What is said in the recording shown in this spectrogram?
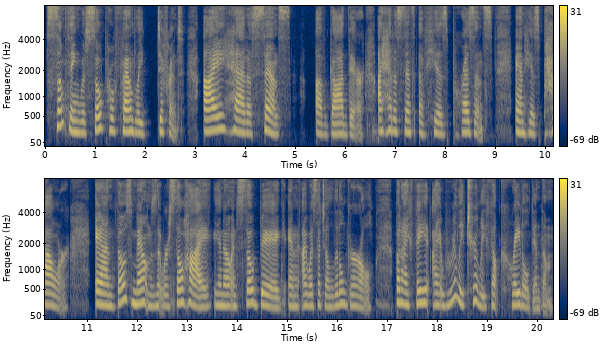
something was so profoundly different. I had a sense of God there. I had a sense of His presence and His power. And those mountains that were so high, you know, and so big, and I was such a little girl, but I fa- I really truly felt cradled in them.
